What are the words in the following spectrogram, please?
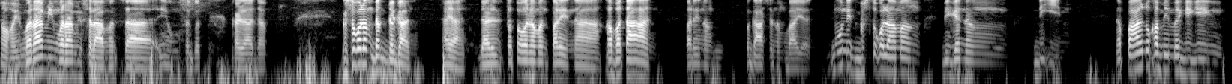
Okay, maraming maraming salamat sa iyong sagot, Carlada. Gusto ko lang dagdagan. Ayan, dahil totoo naman pa rin na kabataan pa rin ang pag-asa ng bayan. Ngunit gusto ko lamang bigyan ng diin na paano kami magiging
